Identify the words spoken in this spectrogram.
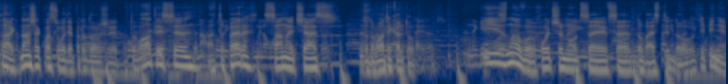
Так, наша квасоля продовжує готуватися, а тепер саме час додавати картоплю. І знову хочемо це все довести до кипіння.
